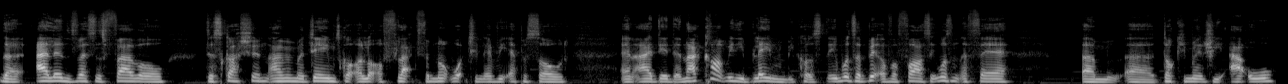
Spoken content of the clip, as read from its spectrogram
the Allens versus Farrow discussion. I remember James got a lot of flack for not watching every episode, and I did, and I can't really blame him because it was a bit of a farce. It wasn't a fair um uh documentary at all.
